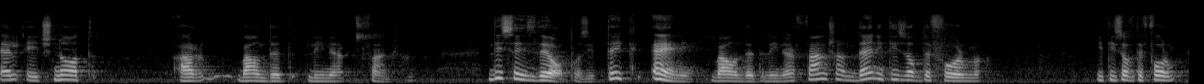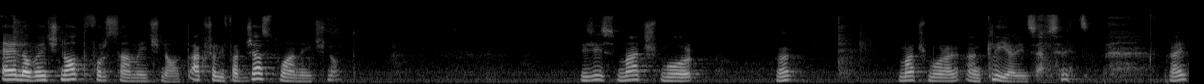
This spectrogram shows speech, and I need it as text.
LH naught are bounded linear functions. This is the opposite. Take any bounded linear function, then it is of the form it is of the form L of H naught for some H naught, actually for just one H naught. This is much more huh? much more unclear in some sense, right?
